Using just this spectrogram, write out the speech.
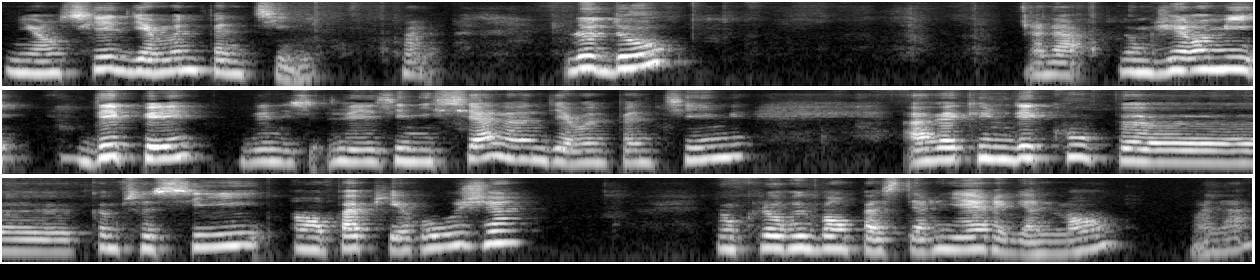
nuancier Diamond Painting. Voilà. Le dos. Voilà. Donc, j'ai remis DP, les initiales, hein, Diamond Painting, avec une découpe euh, comme ceci, en papier rouge. Donc le ruban passe derrière également. Voilà.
